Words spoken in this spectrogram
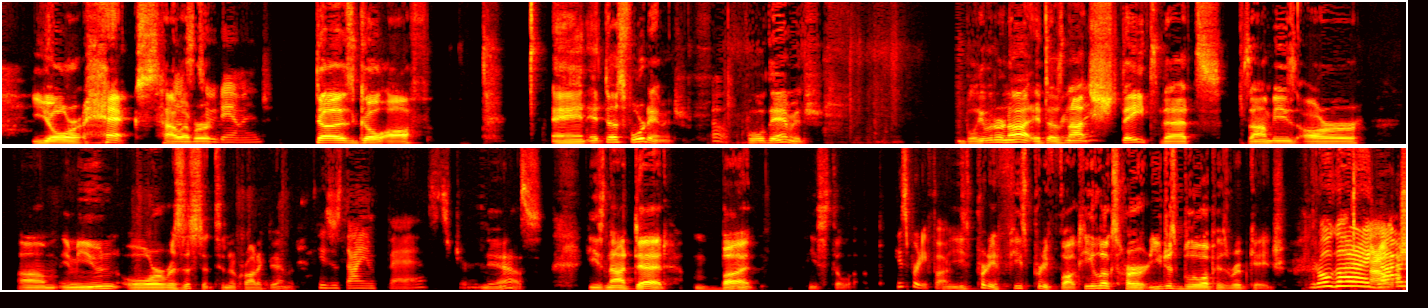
Your hex, however, two damage. does go off and it does four damage. Oh. Full damage. Believe it or not, it does not state that zombies are um, immune or resistant to necrotic damage. He's just dying faster. Yes. He's not dead, but he's still up. He's pretty fucked. He's pretty he's pretty fucked. He looks hurt. You just blew up his rib cage. But oh god, I got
